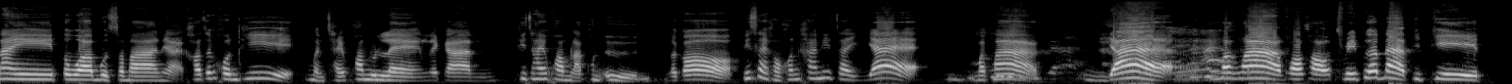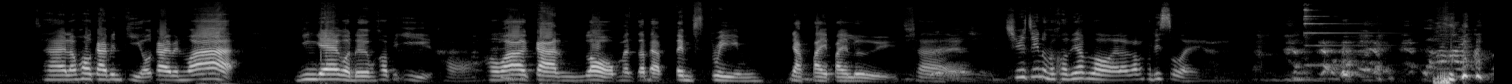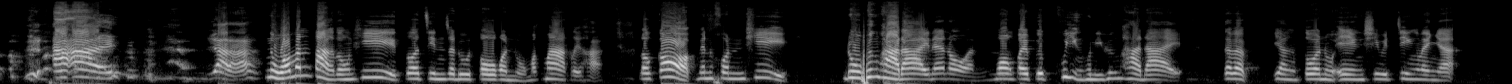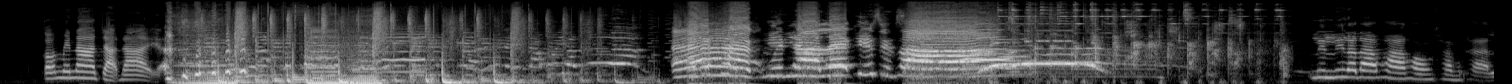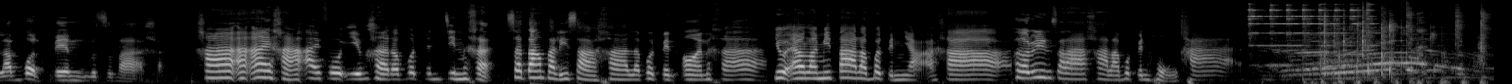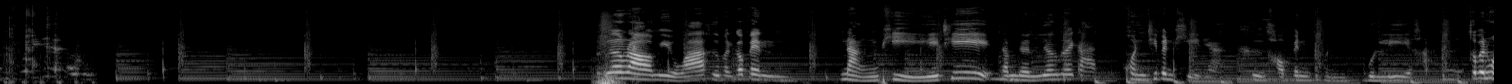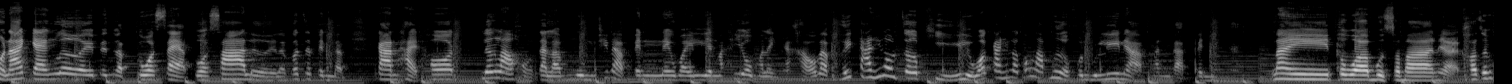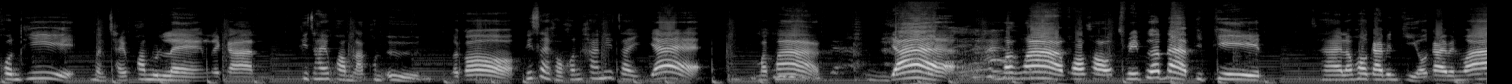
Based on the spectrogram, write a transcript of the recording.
ในตัวบุษบาเนี่ยเขาจะเป็นคนที่เหมือนใช้ความรุนแรงในการที่จะให้ความรักคนอื่น แล้วก็นิสัยเขาค่อนข้างที่จะแย่มากๆ แย่มากๆ พอเขาทรีเพื่อนแบบผิดๆ ใช่ แล้วพอกลายเป็นผีก็กลายเป็นว่า ยิ่งแย่กว่าเดิมเข้าไปอีกค่ะ เพราะว่าการหลอกมันจะแบบเต็มสตรีมอยากไปไปเลย ใช่ ชีวิตจริงหนูเป็นคนเรียบร้อยแล้วก็เป็นคนที่สวยค่ะ อาอายอย่านะหนูว่ามันต่างตรงที่ตัวจินจะดูโตกว่าหนูมาก ๆเลยค่ะ แล้วก็เป็นคนที่ดูพึ่งพาได้แน่นอน มองไปปุ๊บผู้หญิงคนนี้พึ่งพาได้ แต่แบบอย่างตัวหนูเองชีวิตจริงอะไรเงี้ย ก็ไม่น่าจะได้อะแอคแท็กวิญญาณเลขที่สิบสาม ลิลลี่ระดาภาทองคำค่ะ รับบทเป็นบุษบาค่ะ ค่ะอาไอายค่ะไอโฟอีฟค่ะ รับบทเป็นจินค่ะ สตางค์ปาริสาค่ะ รับบทเป็นออนค่ะ อยู่แอลลามิต้า รับบทเป็นหยาค่ะ เพิร์ลวิรินสราค่ะ รับบทเป็นหงค่ะ เรื่องราวมีอยู่ว่าคือมันก็เป็นหนังผีที่ดำเนินเรื่องด้วยกัน คนที่เป็นผีเนี่ยคือเขาเป็นคนบูลลี่ค่ะ คือเป็นหัวหน้าแก๊งเลย เป็นแบบตัวแสบตัวซ่าเลย แล้วก็จะเป็นแบบการถ่ายทอดเรื่องราวของแต่ละมุมที่แบบเป็นในวัยเรียนมัธยมอะไรอย่างเงี้ยค่ะว่าแบบเฮ้ยการที่เราเจอผี หรือว่าการที่เราต้องรับมือกับคนบูลลี่เนี่ยมันแบบเป็นยังไงในตัวบุษบาเนี่ยเขาจะเป็นคนที่เหมือนใช้ความรุนแรงในการที่จะให้ความรักคนอื่น แล้วก็นิสัยเขาค่อนข้างที่จะแย่ มากๆแย่มากๆ พอเขาทรีเพื่อแบบผิดๆ ใช่ แล้วพอกลายเป็นผีก็กลายเป็นว่า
